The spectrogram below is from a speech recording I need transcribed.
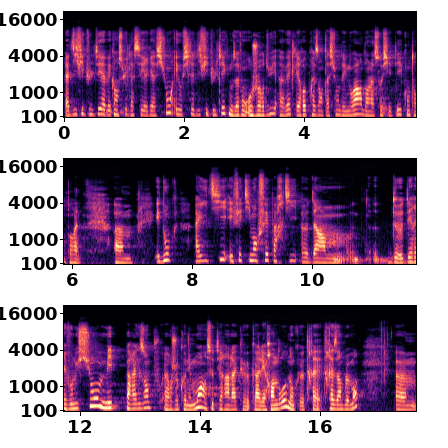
la difficulté avec ensuite la ségrégation et aussi la difficulté que nous avons aujourd'hui avec les représentations des Noirs dans la société contemporaine. Euh, et donc Haïti effectivement fait partie euh, d'un de, des révolutions, mais par exemple, alors je connais moins ce terrain-là qu'Alejandro, donc euh, très très humblement. Euh,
